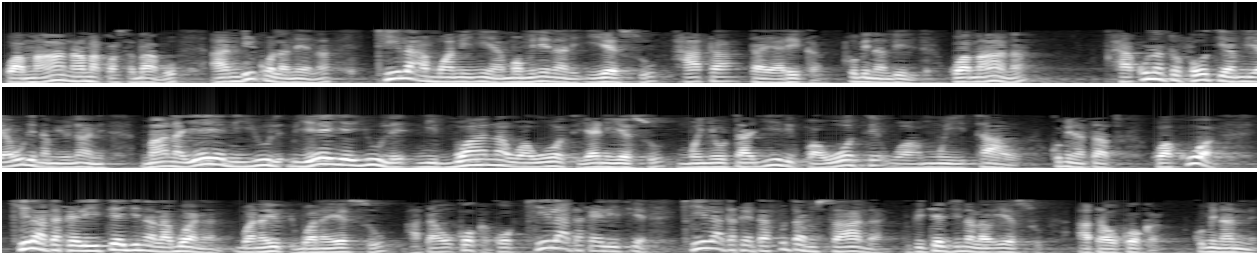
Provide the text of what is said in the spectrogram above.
Kwa maana ama kwa sababu andiko la nena kila amwaminia amwaminie nani? Yesu hata tayarika. Kumi na mbili. Kwa maana hakuna tofauti ya myahudi na myunani. Maana yeye yule yeye yule ni bwana wa wote yaani yesu mwenye utajiri kwa wote wamwitao. Kumi na tatu. Kwa kuwa kila atakayeliitia jina la bwana bwana yupi? Bwana yesu ataokoka. Kwao kila atakayeliitia kila atakayetafuta msaada kupitia jina la yesu ataokoka. Kumi na nne.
